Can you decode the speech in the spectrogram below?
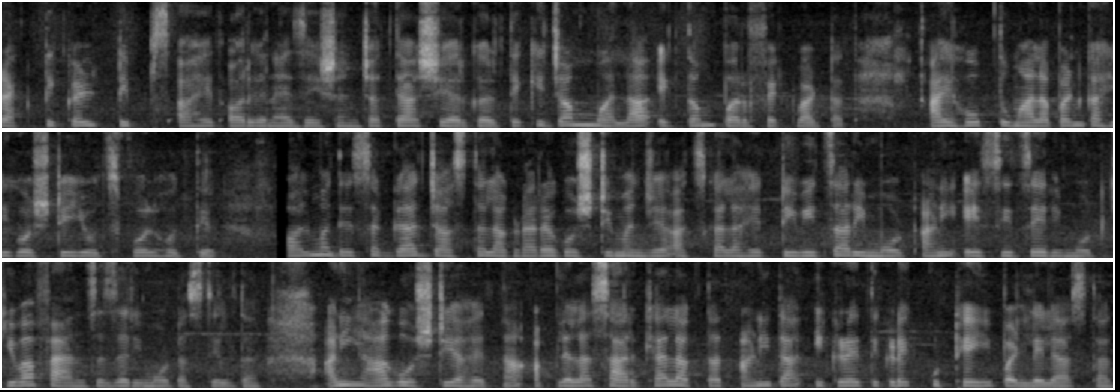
प्रॅक्टिकल टिप्स आहेत ऑर्गनायझेशनच्या त्या शेअर करते की ज्या मला एकदम परफेक्ट वाटतात. आय होप तुम्हाला पण काही गोष्टी युजफुल होतील. हॉलमध्ये सगळ्यात जास्त लागणाऱ्या गोष्टी म्हणजे आजकाल आहे टी व्हीचा रिमोट आणि ए सीचे रिमोट किंवा फॅनचे जे रिमोट असतील तर. आणि ह्या गोष्टी आहेत ना आपल्याला सारख्या लागतात आणि त्या इकडे तिकडे कुठेही पडलेल्या असतात.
